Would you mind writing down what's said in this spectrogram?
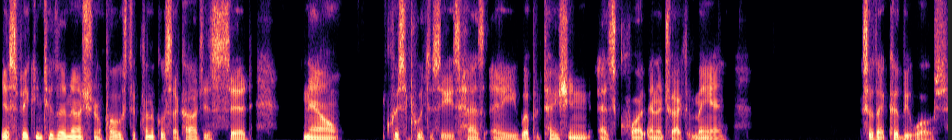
yeah, speaking to the National Post, the clinical psychologist said, now Chris in parentheses has a reputation as quite an attractive man, so that could be worse.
